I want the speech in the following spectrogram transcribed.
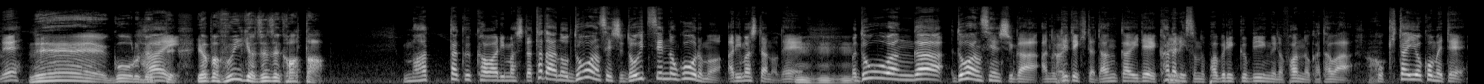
ね。ねゴールでって、はい、やっぱ雰囲気は全然変わった？全く変わりました、ただ、あの堂安選手、ドイツ戦のゴールもありましたので、うんうんうん、堂安が堂安選手があの出てきた段階で、かなりそのパブリックビューイングのファンの方は、こう期待を込めて、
